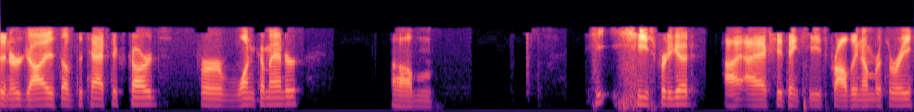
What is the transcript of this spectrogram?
synergized of the tactics cards for one commander. Um, he he's pretty good. I, I actually think he's probably number three.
